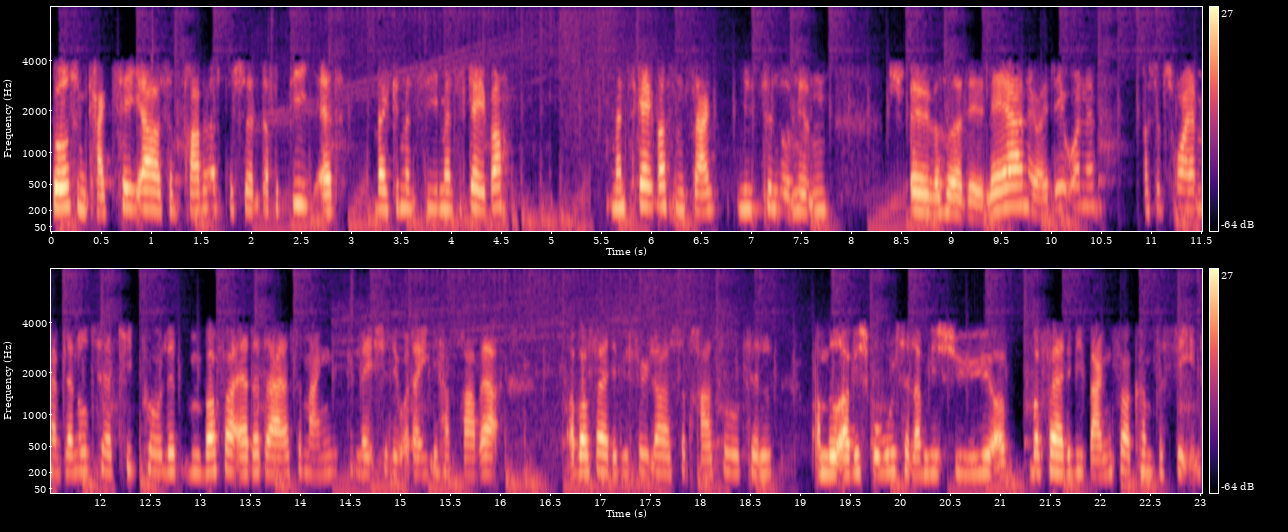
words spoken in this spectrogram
både som karakterer og som fraværsprocenter, fordi at, hvad kan man sige, man skaber, man skaber som sagt mistillid mellem, øh, hvad hedder det, lærerne og eleverne, og så tror jeg, at man bliver nødt til at kigge på lidt, hvorfor er det, der er så mange gymnasieelever, der egentlig har fravær, og hvorfor er det, vi føler os så presset til at møde op i skole, selvom vi er syge, og hvorfor er det, vi er bange for at komme for sent.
